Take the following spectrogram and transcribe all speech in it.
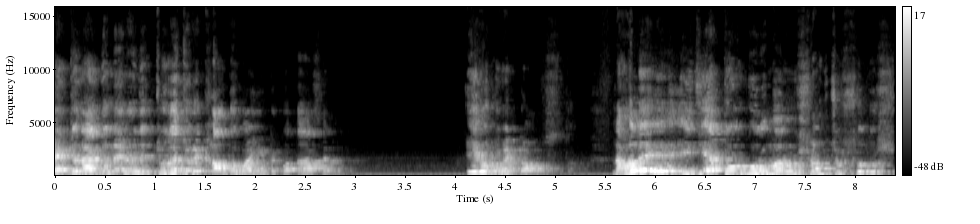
একজন একজনের ওই যে চলে চলে খালতো ভাই, একটা কথা আছে না? এরকম একটা অবস্থা। না হলে এই যে এতগুলো মানুষ, সংসদ সদস্য,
